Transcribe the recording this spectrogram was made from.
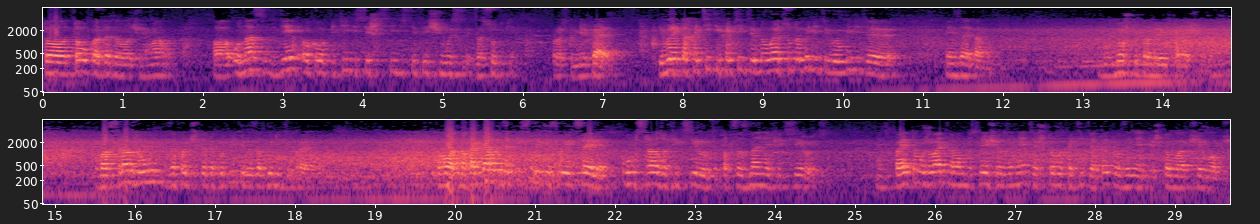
то толку от этого очень мало. А, у нас в день около 50-60 тысяч мыслей за сутки. Просто мелькает. И вы это хотите, хотите, но вы отсюда выйдете, вы увидите, я не знаю, там, ножки продают хорошие. Да? Вас сразу ум захочет это купить, и вы забудете про это. Вот, но когда вы записываете свои цели, ум сразу фиксируется, подсознание фиксируется. Поэтому желательно вам до следующего занятия, что вы хотите от этого занятия, что вообще в общем.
